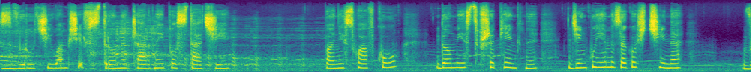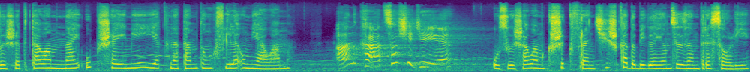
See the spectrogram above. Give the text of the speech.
zwróciłam się w stronę czarnej postaci. Panie Sławku, Dom jest przepiękny. Dziękujemy za gościnę. Wyszeptałam najuprzejmiej, jak na tamtą chwilę umiałam. Anka, co się dzieje? Usłyszałam krzyk Franciszka dobiegający z antresoli.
